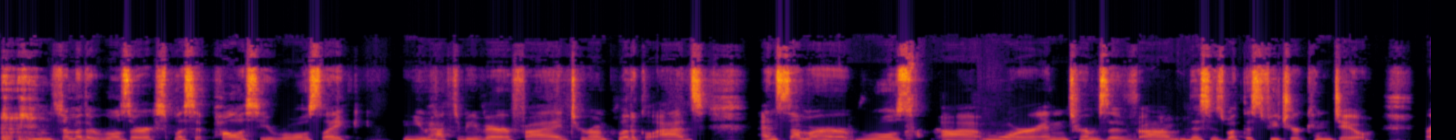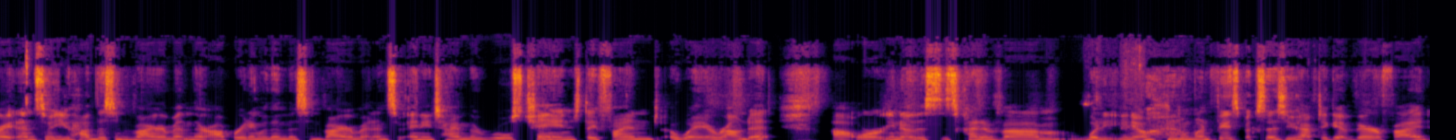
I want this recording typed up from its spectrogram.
some of the rules are explicit policy rules, like you have to be verified to run political ads. And some are rules uh, more in terms of um, this is what this feature can do, right? And so you have this environment and they're operating within this environment. And so anytime the rules change, they find a way around it. Uh, or, you know, this is kind of um, what, you know, when Facebook says you have to get verified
